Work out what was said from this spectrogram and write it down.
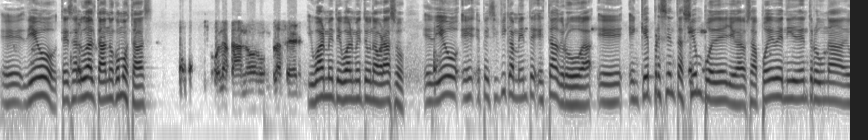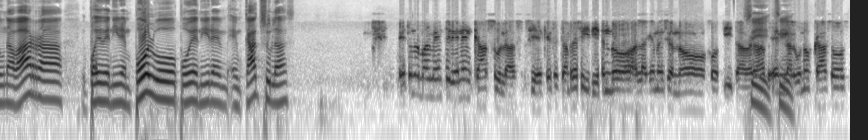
Eh, Diego, te saluda el Tano, ¿cómo estás? Un placer. Igualmente, igualmente un abrazo. Eh, Diego, eh, específicamente esta droga, eh, ¿en qué presentación puede llegar? O sea, ¿puede venir dentro de una, de una barra? ¿Puede venir en polvo? ¿Puede venir en, en cápsulas? Esto normalmente viene en cápsulas, si es que se están refiriendo a la que mencionó Jotita, ¿verdad? Sí, en sí. algunos casos,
